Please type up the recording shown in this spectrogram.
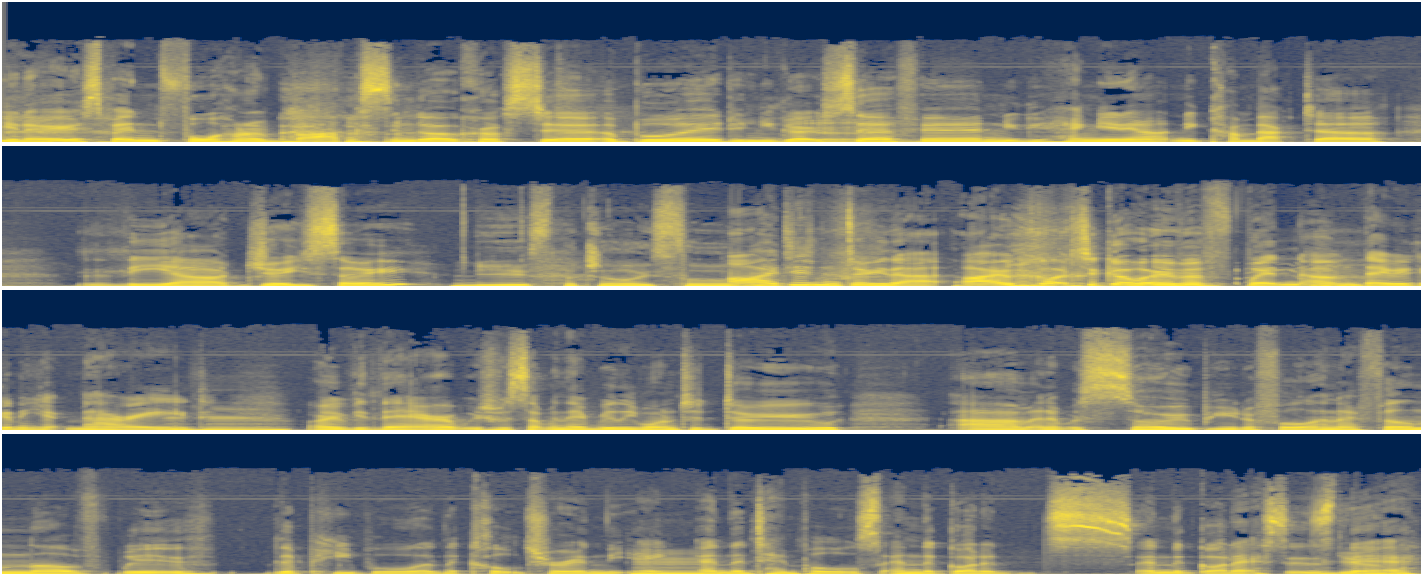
you know spend four hundred bucks and go across to Ubud and you go surfing, you hanging out, and you come back to the uh, Jesu. yes, the soul. I didn't do that. I got to go over when um, they were going to get married Mm-hmm. over there, which was something they really wanted to do. Um, and it was so beautiful. And I fell in love with the people and the culture and the Mm. and the temples and the goddess and the goddesses Yeah. there.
